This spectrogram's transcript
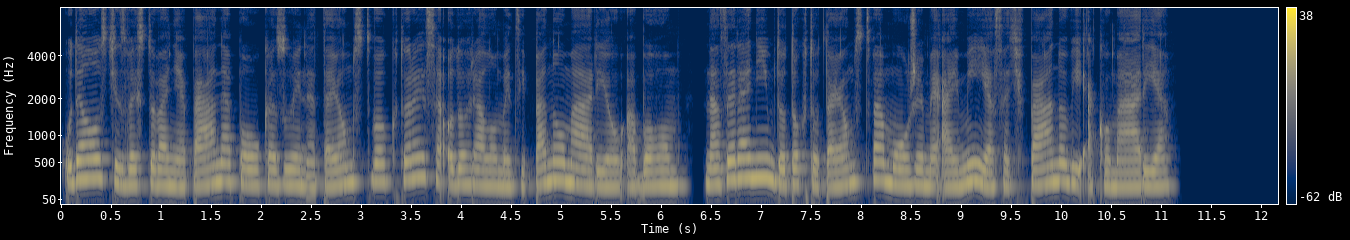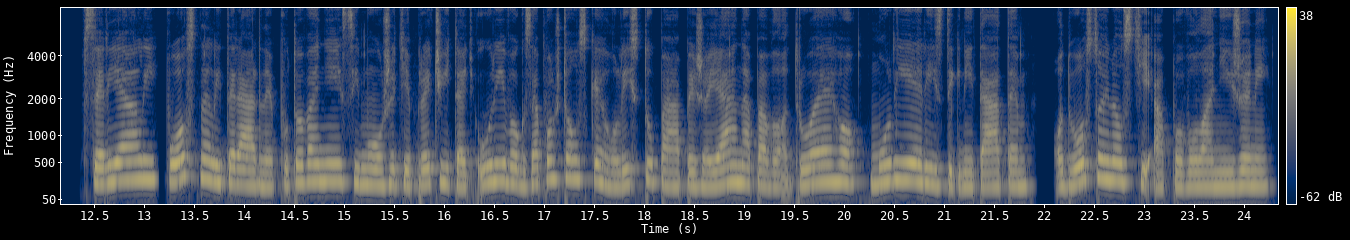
Udalosť zvestovania pána poukazuje na tajomstvo, ktoré sa odohralo medzi panou Máriou a Bohom. Nazeraním do tohto tajomstva môžeme aj my jasať v pánovi ako Mária. V seriáli Pôstne literárne putovanie si môžete prečítať úrivok z apoštolského listu pápeža Jána Pavla II. Mulieris dignitatem o dôstojnosti a povolaní ženy.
